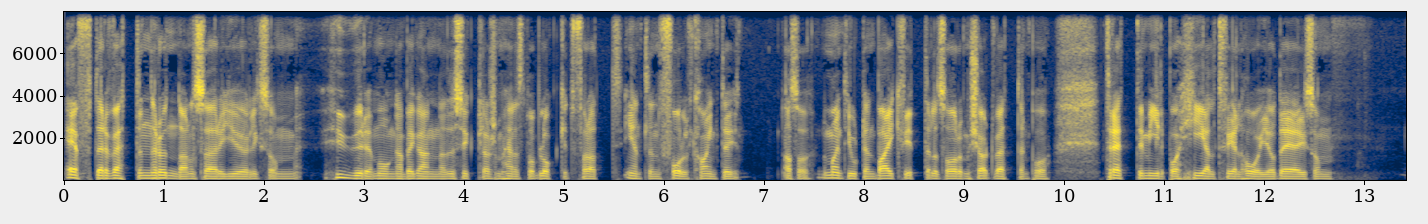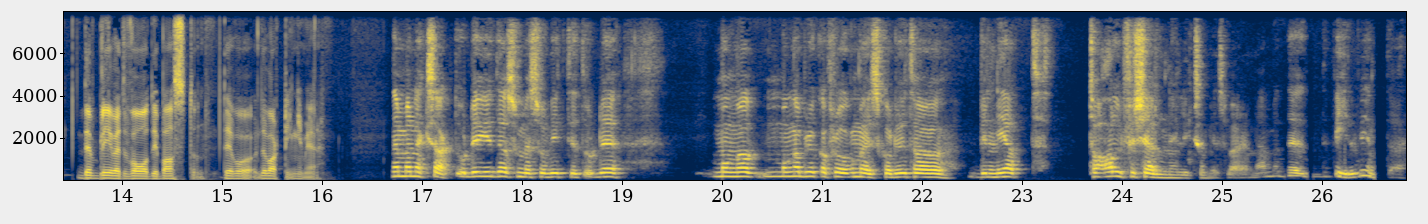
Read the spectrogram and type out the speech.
efter Vätternrundan så är det ju liksom hur många begagnade cyklar som helst på Blocket för att egentligen folk har inte Alltså, de har inte gjort en bikefit eller så har de kört Vättern på 30 mil på helt fel hoj och det är ju som det blev ett vad i bastun. Det, var, det vart inget mer. Nej men exakt och det är ju det som är så viktigt och det Många, många brukar fråga mig, ska du ta, vill ni att ta all försäljning liksom i Sverige? Nej men det, det vill vi inte.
